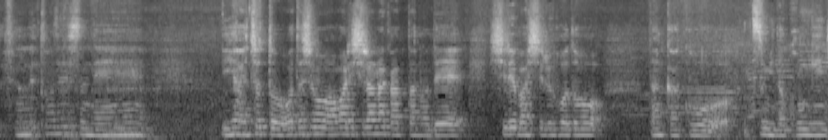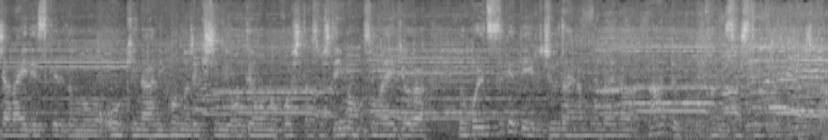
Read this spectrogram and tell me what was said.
すよね。本当ですね、いやちょっと私もあまり知らなかったので知れば知るほどなんかこう罪の根源じゃないですけれども大きな日本の歴史にお手を残したそして今もその影響が残り続けている重大な問題だなということを感じさせていただきました。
